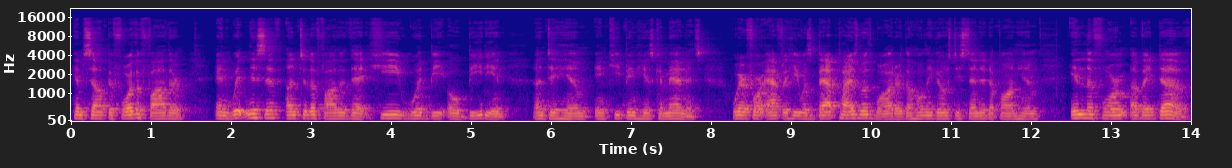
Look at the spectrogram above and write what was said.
himself before the Father, and witnesseth unto the Father that he would be obedient unto him in keeping his commandments. Wherefore, after he was baptized with water, the Holy Ghost descended upon him in the form of a dove.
